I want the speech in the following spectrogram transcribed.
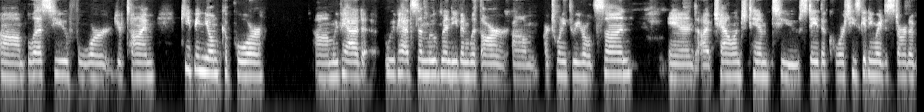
um, bless you for your time keeping Yom Kippur. Um, we've had we've had some movement even with our um, our 23 year old son and I've challenged him to stay the course. He's getting ready to start a,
